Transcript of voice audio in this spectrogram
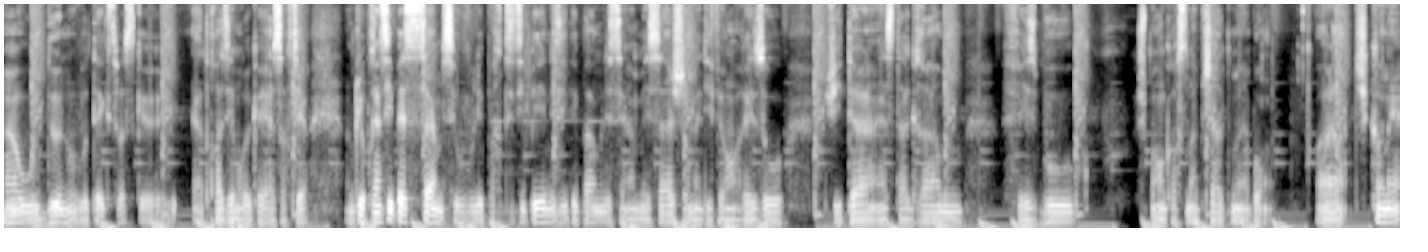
un ou deux nouveaux textes parce qu'il y a un troisième recueil à sortir. Donc le principe est simple, si vous voulez participer, n'hésitez pas à me laisser un message sur mes différents réseaux, Twitter, Instagram, Facebook, je ne sais pas encore Snapchat, mais bon, voilà, tu connais.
